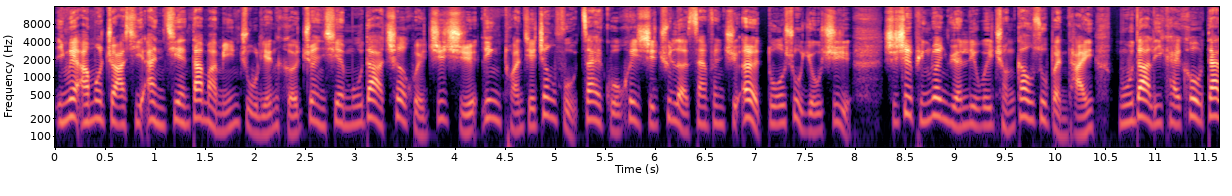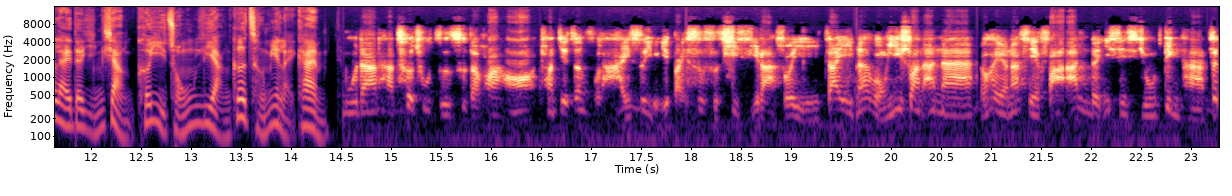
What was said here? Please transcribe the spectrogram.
因为阿莫扎西案件，大马民主联合阵线穆大撤回支持，令团结政府在国会失去了三分之二多数优势。时事评论员刘维成告诉本台，穆大离开后带来的影响，可以从两个层面来看。穆大他撤出支持的话，哦，团结政府他还是有一百四十七席啦，所以在那种预算案啊，然后还有那些法案的一些修订哈，这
